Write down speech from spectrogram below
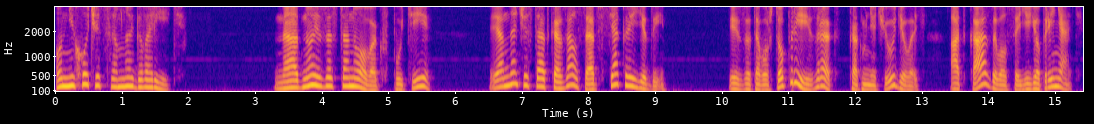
он не хочет со мной говорить? На одной из остановок в пути я начисто отказался от всякой еды из-за того, что призрак, как мне чудилось, отказывался ее принять.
